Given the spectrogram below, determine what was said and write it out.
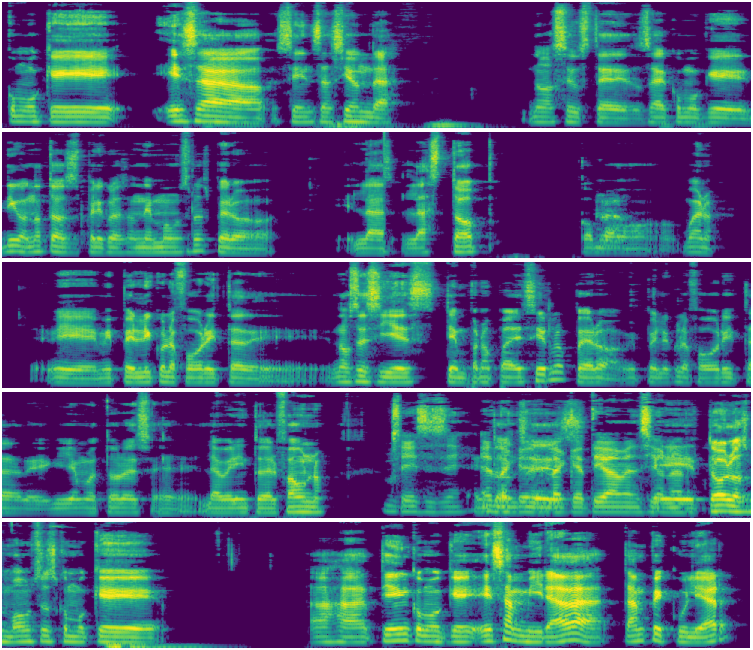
como que esa sensación da. No sé ustedes, o sea, como que, digo, no todas sus películas son de monstruos, pero las, las top, como, Claro. bueno, eh, mi película favorita de, no sé si es temprano para decirlo, pero mi película favorita de Guillermo del Toro es eh, Laberinto del Fauno. Sí, sí, sí. es la que, la que te iba a mencionar. Eh, todos los monstruos como que, ajá, tienen como que esa mirada tan peculiar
